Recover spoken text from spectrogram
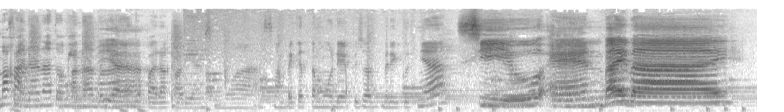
Makanan atau Makanan minuman? ya. kepada kalian semua. Sampai ketemu di episode berikutnya. See you and bye-bye.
